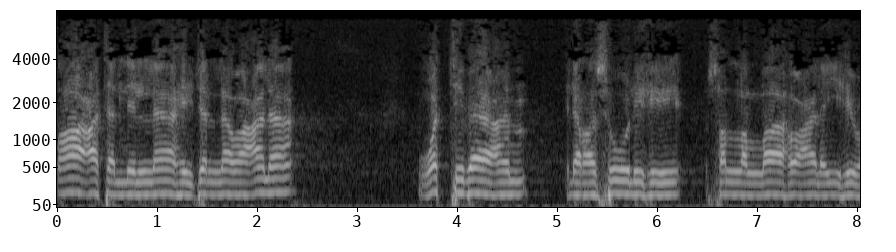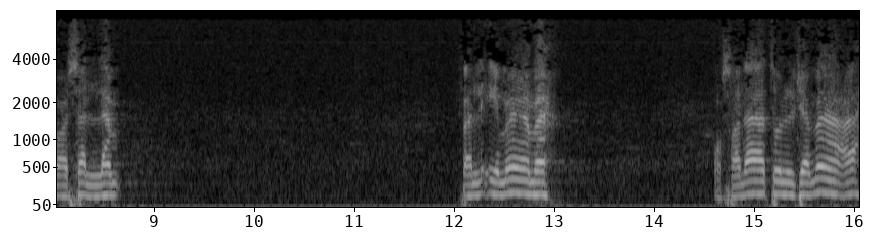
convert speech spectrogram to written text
طاعة لله جل وعلا واتباعا لرسوله صلى الله عليه وسلم. فالإمامة وصلاة الجماعة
